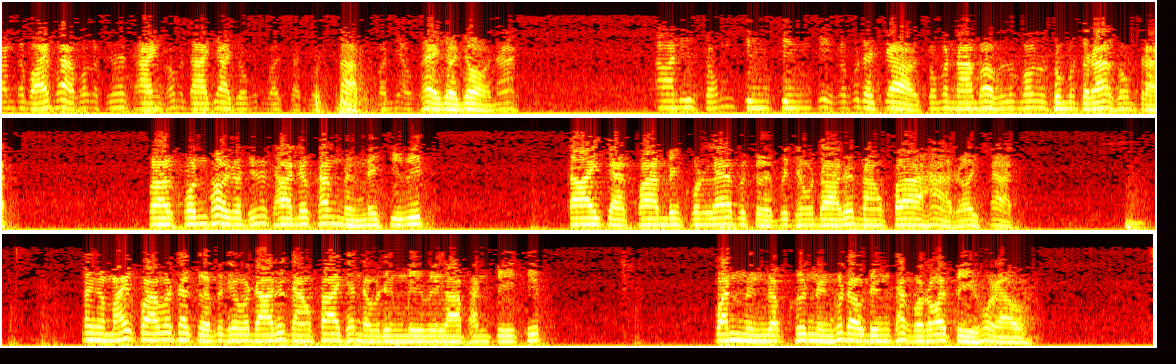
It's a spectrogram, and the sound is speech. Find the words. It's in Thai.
การถวายผ้าพระกฐินทานของบรรดาญาโยมพุทธบริษัทโปรดทราบวันนี้เอาแค่ย่อๆนะ อานิสงส์จริงๆที่พระพุทธเจ้าทรงพระนามพระพุทธสมุตระทรงตรัสว่าคนทอดกฐินทานแล้วครั้งหนึ่งในชีวิต ตายจากความเป็นคนแล้วไปเกิดเป็นเทวดาและนางฟ้าห้าร้อยชาตินั่นหมายความว่าถ้าเกิดเป็นเทวดาหรือนางฟ้าชั้นดาวดึงมีเวลาพันปีทิพย์ วันหนึ่งกับคืนหนึ่งของดาดึงทั้งกว่าร้อยปีของเรา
